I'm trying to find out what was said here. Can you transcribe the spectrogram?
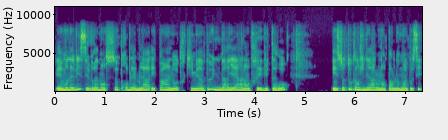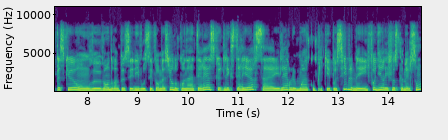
Et à mon avis, c'est vraiment ce problème-là et pas un autre qui met un peu une barrière à l'entrée du tarot. Et surtout qu'en général, on en parle le moins possible parce qu'on veut vendre un peu ses livres ou ses formations, donc on a intérêt à ce que de l'extérieur, ça ait l'air le moins compliqué possible, mais il faut dire les choses comme elles sont.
